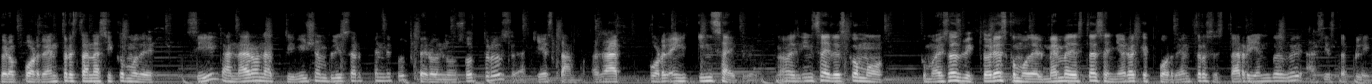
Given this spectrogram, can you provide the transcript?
pero por dentro están así como de, sí, ganaron Activision Blizzard, pendejos, pero nosotros aquí estamos, o sea, por in- Inside, ¿no? Inside es como, como esas victorias como del meme de esta señora que por dentro se está riendo, güey, así está Play.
